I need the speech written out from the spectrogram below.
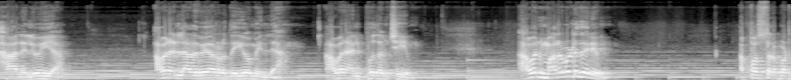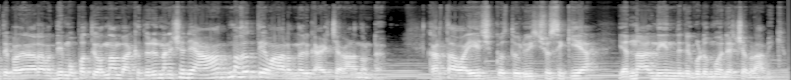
ഹാലലൂയ. അവനല്ലാതെ വേറൊരു ദൈവമില്ല. അവൻ അത്ഭുതം ചെയ്യും. അവൻ മറുപടി തരും. അപ്പസ്തുറപ്പെടുത്തി പതിനാറാം അധ്യയം മുപ്പത്തി ഒന്നാം വാക്യത്തിൽ ഒരു മനുഷ്യന്റെ ആത്മഹത്യ മാറുന്ന ഒരു കാഴ്ച കാണുന്നുണ്ട്. കർത്താവ് യേശു ക്രിസ്തുവിൽ വിശ്വസിക്കുക എന്നാൽ നീ നിന്റെ കുടുംബവും രക്ഷ പ്രാപിക്കും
